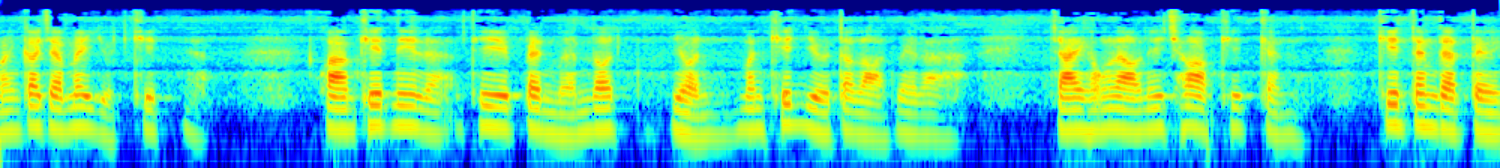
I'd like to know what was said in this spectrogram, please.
มันก็จะไม่หยุดคิดความคิดนี่แหละ ที่เป็นเหมือนรถ หยนมันคิดอยู่ตลอดเวลา ใจของเรานี่ชอบคิดกัน คิดตั้งแต่ตื่น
